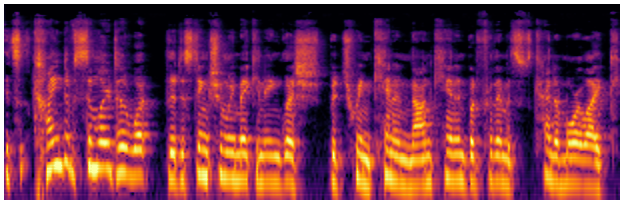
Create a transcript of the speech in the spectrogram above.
it's kind of similar to what the distinction we make in English between canon and non canon, but for them it's kind of more like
